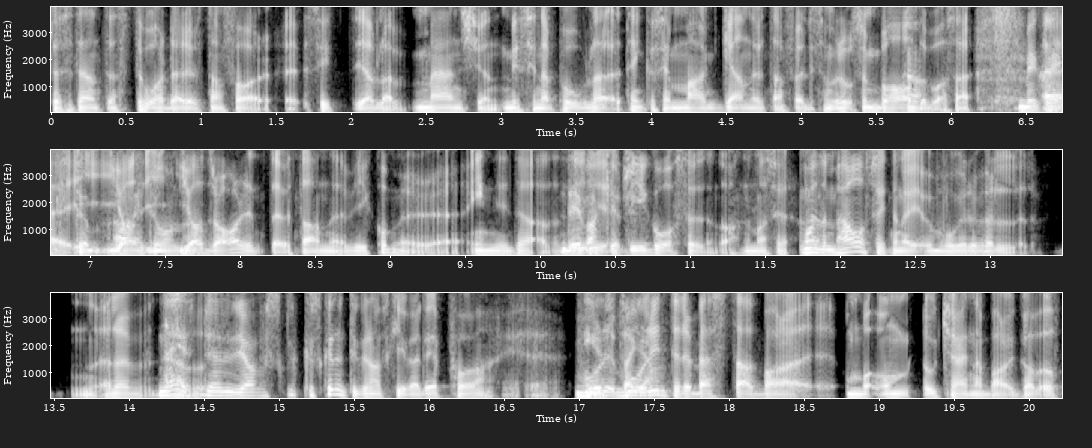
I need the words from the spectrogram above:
presidenten står där utanför eh, sitt jävla mansion med sina polare. Tänk att se Maggan utanför liksom Rosenbad Ja. och bara så här. Med skäggstubb. eh, Ja, jag, hon. jag drar inte utan eh, vi kommer in i döden. Det är vackert. Det är gåshud ändå när man ser. Men de här åsikterna vågar du väl... Eller, Nej, här- jag sk- skulle inte kunna skriva det på eh, Vore, Instagram. vore inte det bästa att bara, om, om Ukraina bara gav upp?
